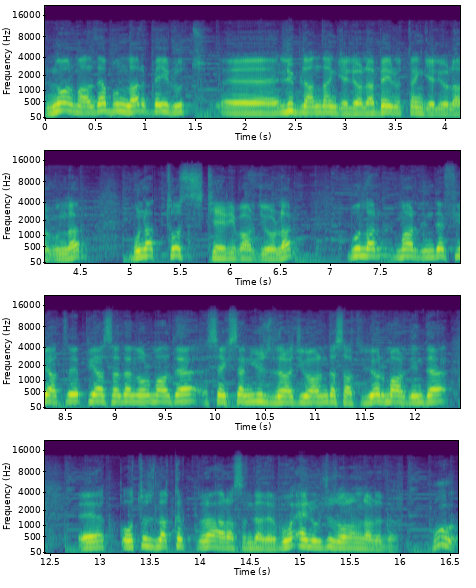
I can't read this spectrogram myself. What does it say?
Normalde bunlar Beyrut, e, Lübnan'dan geliyorlar, Beyrut'tan geliyorlar bunlar. Buna toz kehribar diyorlar. Bunlar Mardin'de fiyatı piyasada normalde 80-100 lira civarında satılıyor. Mardin'de e, 30 ile 40 lira arasındadır. Bu en ucuz olanlarıdır. Bu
